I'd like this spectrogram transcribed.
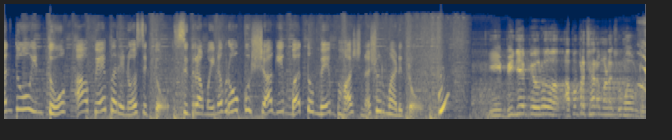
ಅಂತೂ ಇಂತೂ ಆ ಪೇಪರ್ ಏನೋ ಸಿಕ್ತು. ಸಿದ್ದರಾಮಯ್ಯನವರು ಖುಷಿಯಾಗಿ ಮತ್ತೊಮ್ಮೆ ಭಾಷಣ ಶುರು ಮಾಡಿದ್ರು. ಈ ಬಿಜೆಪಿಯವರು ಅಪಪ್ರಚಾರ ಮಾಡಕ್ ಶುರು ಮಾಡ್ಬಿಟ್ರು.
